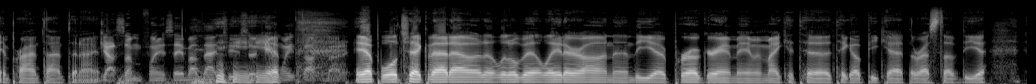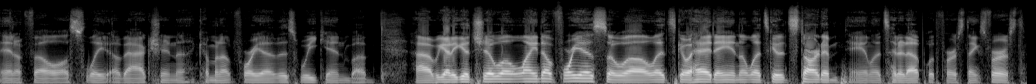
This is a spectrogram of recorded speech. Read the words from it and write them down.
in prime time tonight. Got something funny to say about that too, so Yep. can't wait to talk about it. Yep, we'll check that out a little bit later on in the uh, program, and we might get to take a peek at the rest of the uh, NFL slate of action uh, coming up for you this weekend. But uh, we got a good show uh, lined up for you, so uh, let's go ahead and uh, let's get it started, and let's hit it up with first things first.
